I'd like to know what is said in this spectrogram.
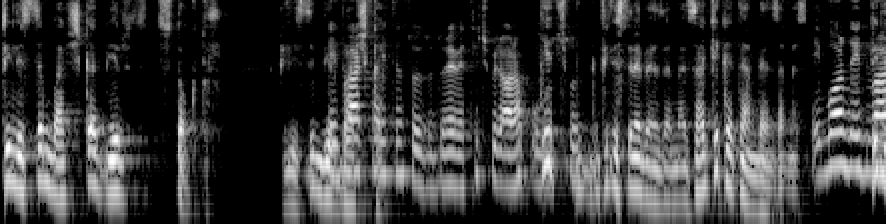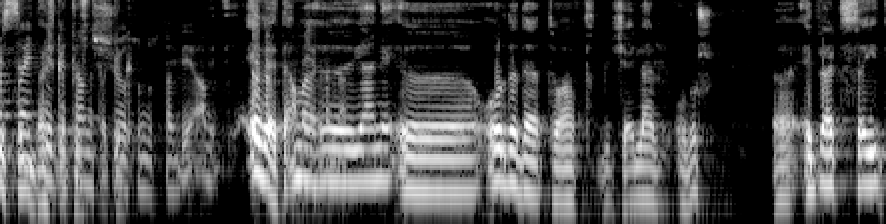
Filistin başka bir stoktur. Filistin bir Edward başka. Said'in sözüdür. Evet, hiçbir Arap ulusu. Hiç Filistin'e benzemez. Hakikaten benzemez. E, bu arada Edward Filistin Said'le başka de tanışıyorsunuz tabii. Evet ama e, yani e, orada da tuhaf bir şeyler olur. E, Edward Said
